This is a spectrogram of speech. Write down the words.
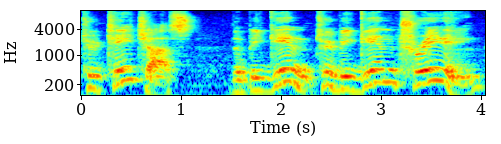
to teach us the begin to begin treating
